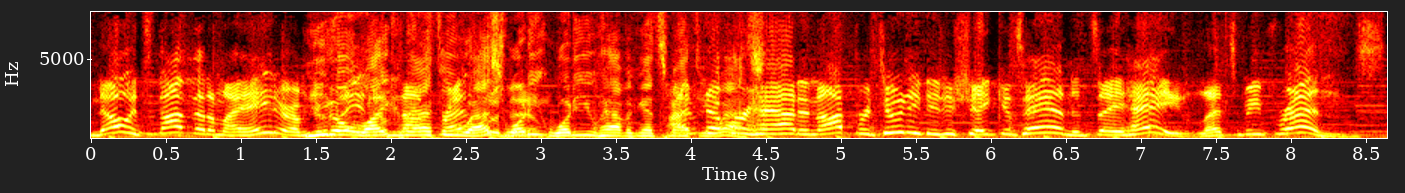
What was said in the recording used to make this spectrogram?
no, it's not that I'm a hater. I'm you don't like I'm Matthew West? What do you What do you have against Matthew? I've never West? had an opportunity to shake his hand and say, "Hey, let's be friends."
